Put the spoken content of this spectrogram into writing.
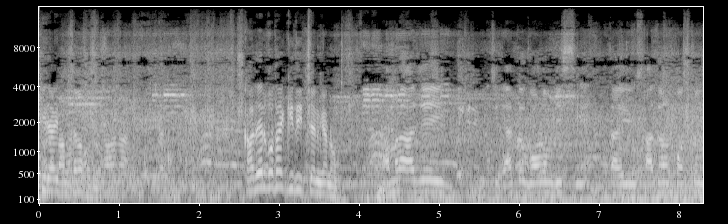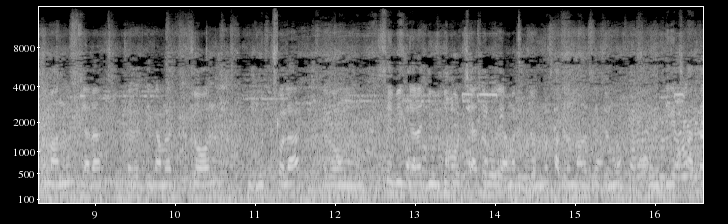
কি দায়িত্ব? রামসেনা সদস্য। কাদের কোথায় কি দিচ্ছেন কেন? আমরা আজ এই যে এত গরম গ্রীষ্মে তাই সাধারণ কষ্টলতি মানুষ যারা তাদের দিকে আমরা জল গুড় ছোলা এবং সেবিক যারা ডিউটি করছে এত রোদে আমাদের জন্য সাধারণ মানুষের জন্য তাদের দিকে ছাতা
